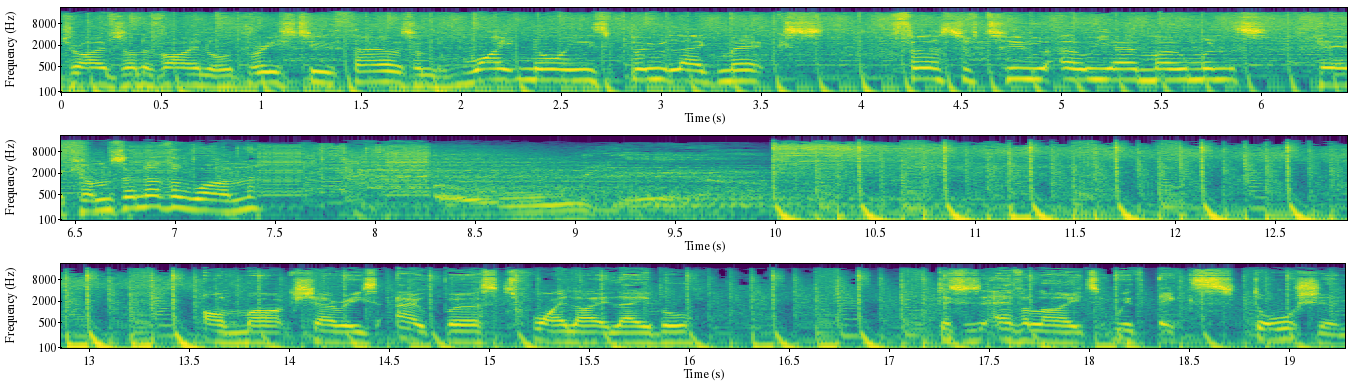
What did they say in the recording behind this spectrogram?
Drives on a vinyl, Greece 2000, White Noise bootleg mix. First of two Oh Yeah moments. Here comes another one. Oh, on Mark Sherry's Outburst Twilight label. This is Everlight with Extortion.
